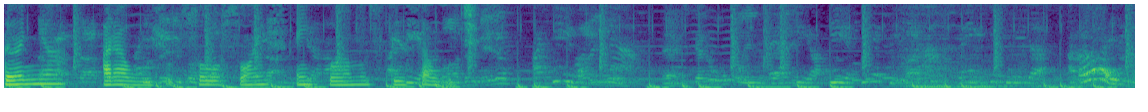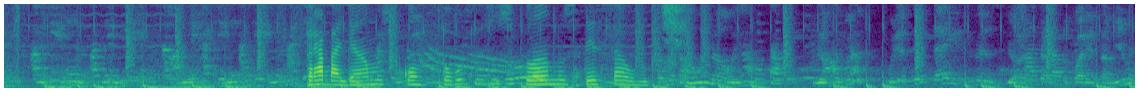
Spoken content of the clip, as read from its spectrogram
Tânia Araújo, soluções em planos de saúde. Trabalhamos com todos os planos de saúde. Podia ser 10 vezes pior. Se 40 mil,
